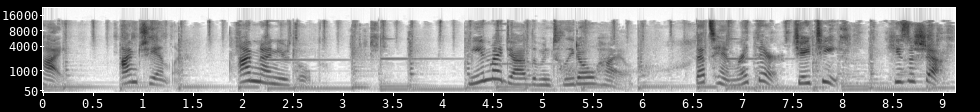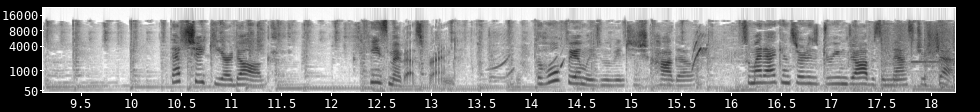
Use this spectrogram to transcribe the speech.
Hi, I'm Chandler. I'm nine years old. Me and my dad live in Toledo, Ohio. That's him right there, JT. He's a chef. That's Shakey, our dog. He's my best friend. The whole family's moving to Chicago, so my dad can start his dream job as a master chef.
